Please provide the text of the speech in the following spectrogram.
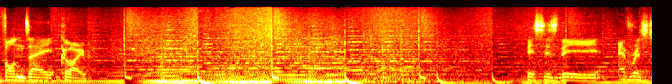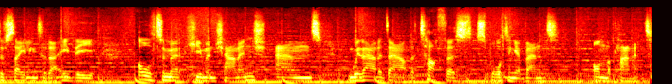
Vendée Globe. This is the Everest of sailing today, the ultimate human challenge, and without a doubt the toughest sporting event on the planet.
